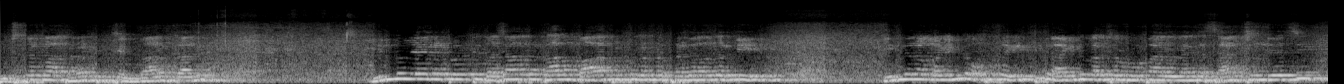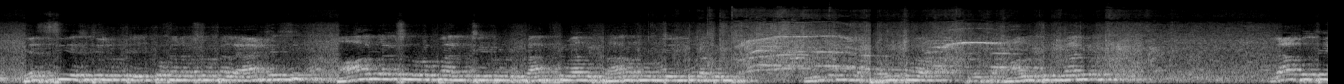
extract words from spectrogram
ఉచితంగా కరెంట్ ఇచ్చే విధానం కానీ ఇల్లు లేనటువంటి దశాబ్ద కాలం బాధపడుతున్నటువంటి ప్రజలందరికీ ఇందిరమ్మ ఇల్లు ఒక్కొక్క ఇంటికి ఐదు లక్షల రూపాయల లెక్క శాంక్షన్ చేసి ఎస్సీ ఎస్టీలు ఉంటే ఇంకొక లక్ష రూపాయలు యాడ్ చేసి ఆరు లక్షల రూపాయలు ఇచ్చేటువంటి కార్యక్రమాన్ని ప్రారంభం చేస్తున్నటువంటి ప్రభుత్వం ఆలోచన కానీ లేకపోతే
